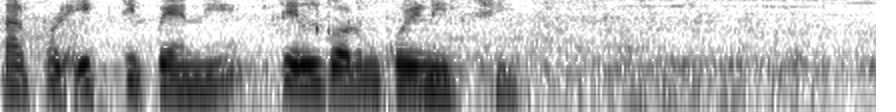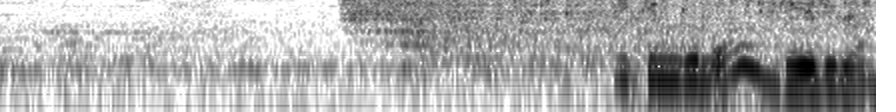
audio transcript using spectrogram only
তারপর একটি প্যানে তেল গরম করে নিচ্ছি। চিকেনগুলো দিয়ে দিলাম।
